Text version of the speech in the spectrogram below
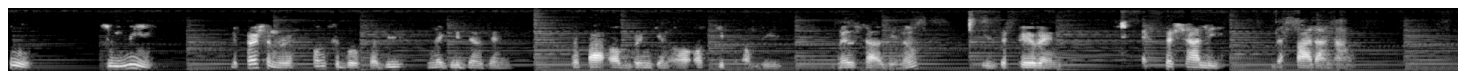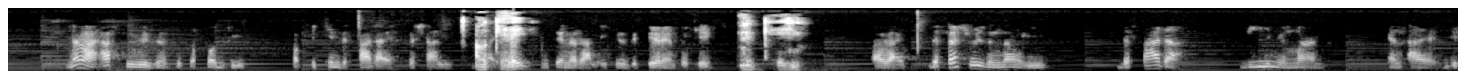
So, to me, the person responsible for this negligence in proper upbringing or upkeep of the male child, you know, is the parent, especially the father now. Now, I have two reasons to support this for picking the father, especially. Okay. In general, it is the parent, okay? Okay. All right. The first reason now is the father being a man and I, the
